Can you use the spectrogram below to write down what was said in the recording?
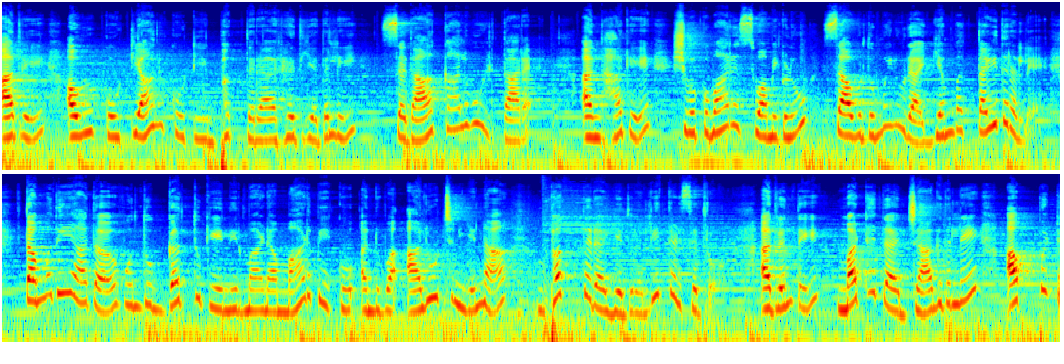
ಆದರೆ ಅವರು ಕೋಟ್ಯಾನುಕೋಟಿ ಭಕ್ತರ ಹೃದಯದಲ್ಲಿ ಸದಾ ಕಾಲವೂ ಇರ್ತಾರೆ. ಅಂದಹಾಗೆ ಶಿವಕುಮಾರ ಸ್ವಾಮಿಗಳು ಸಾವಿರದ ಒಂಬೈನೂರ ಎಂಬತ್ತೈದರಲ್ಲೇ ತಮ್ಮದೇ ಆದ ಒಂದು ಗದ್ದುಗೆ ನಿರ್ಮಾಣ ಮಾಡಬೇಕು ಅನ್ನುವ ಆಲೋಚನೆಯನ್ನ ಭಕ್ತರ ಎದುರಲ್ಲಿ ತಿಳಿಸಿದ್ರು. ಅದರಂತೆ ಮಠದ ಜಾಗದಲ್ಲೇ ಅಪ್ಪಟ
